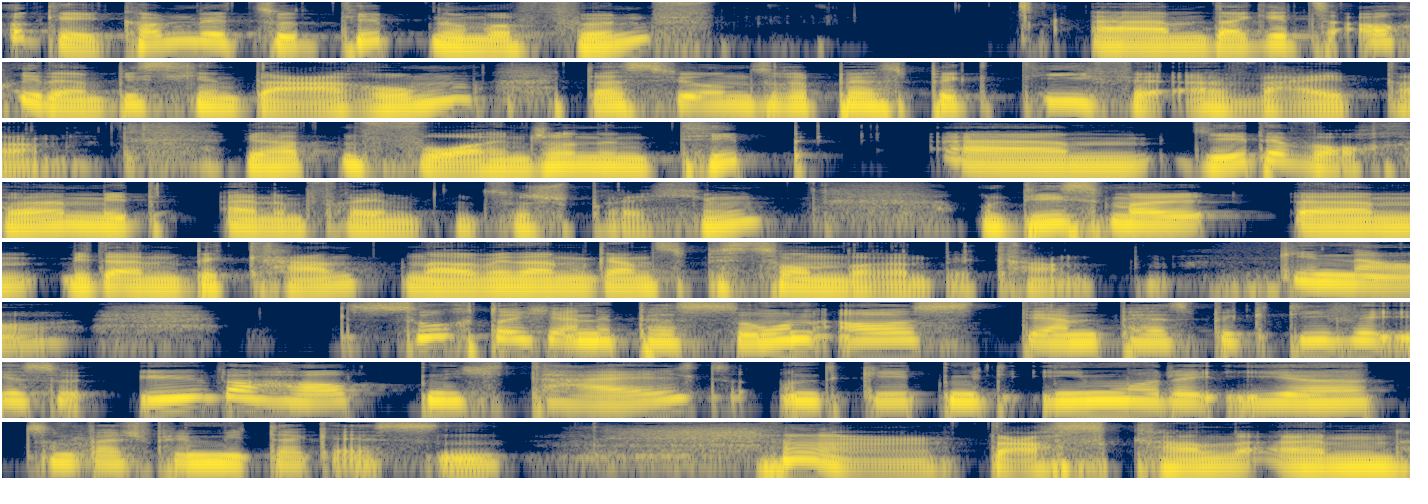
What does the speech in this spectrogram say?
Okay, kommen wir zu Tipp Nummer 5. Ähm, da geht es auch wieder ein bisschen darum, dass wir unsere Perspektive erweitern. Wir hatten vorhin schon den Tipp, ähm, jede Woche mit einem Fremden zu sprechen und diesmal ähm, mit einem Bekannten, aber mit einem ganz besonderen Bekannten. Genau. Sucht euch eine Person aus, deren Perspektive ihr so überhaupt nicht teilt und geht mit ihm oder ihr zum Beispiel Mittagessen. Hm, das kann ein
